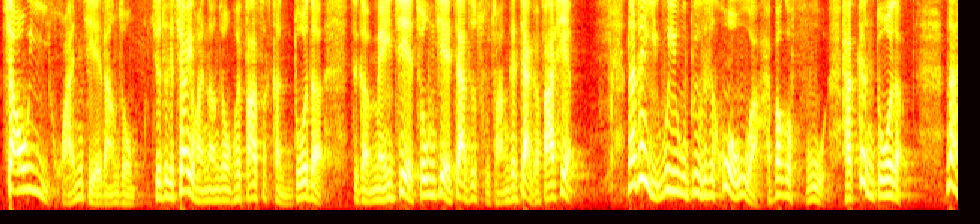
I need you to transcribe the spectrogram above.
交易环节当中。就这个交易环当中会发生很多的这个媒介、中介、价值储存跟价格发现。那这以物易物并不是货物啊，还包括服务，还有更多的。那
